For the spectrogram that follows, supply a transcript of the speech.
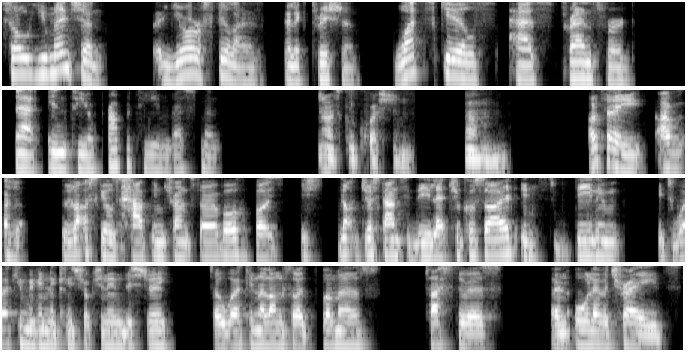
So you mentioned you're still an electrician. What skills has transferred that into your property investment? That's a good question. Um, I would say I, I- a lot of skills have been transferable, but it's not just down to the electrical side. It's dealing, it's working within the construction industry. So working alongside plumbers, plasterers, and all other trades,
